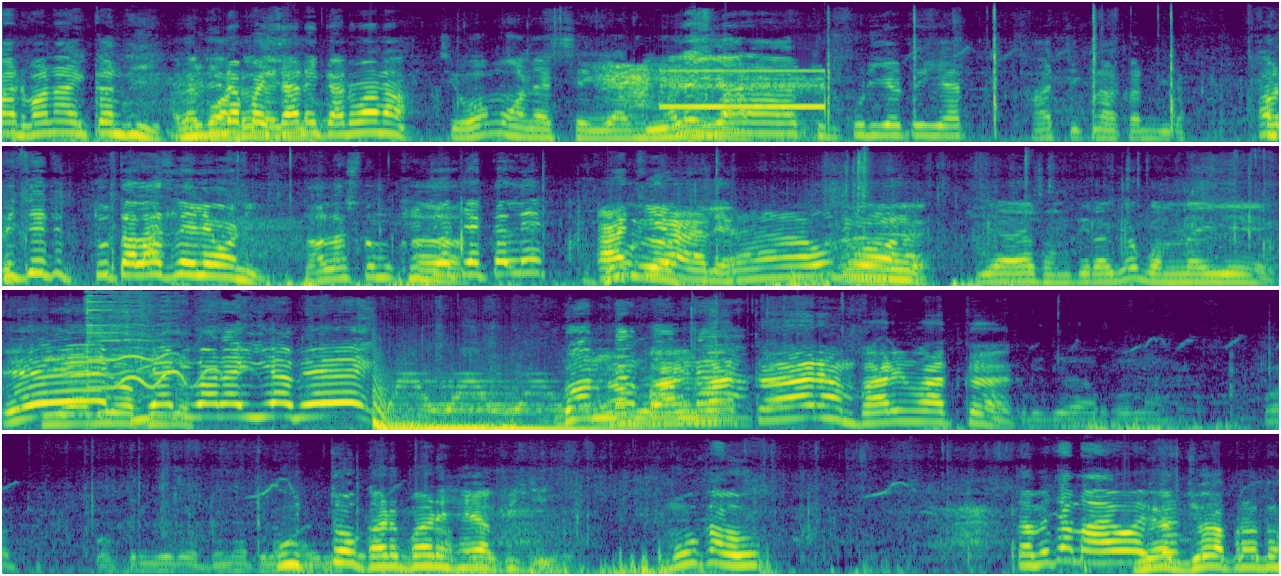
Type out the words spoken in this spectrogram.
કાઢવાના આઈકનથી બીડીના પૈસા નહીં. કાઢવાના. કેવો મોનસ છે યાર બીડી યાર આ તો યાર હા ચીકના કરી દીધા. અભિજીત તું તલાશ લઈ લેવાની. તલાશ તો હું ખીચો ચેક કર લે. આ ક્યાં હાલે આવું જોવાનું. યાર સમજી રાખજો ગમે નહીં એ. એ શિયાળી વાળા આવીએ અમે ગામના ગામના. વાત કર સંભાળીને વાત કર. કૂદતો ગડબડ હે અભિજીત. હું કહું તમે જેમ આવ્યો હોય જો આપણે તો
